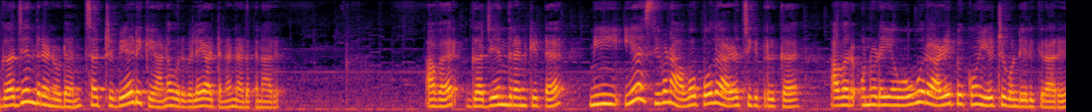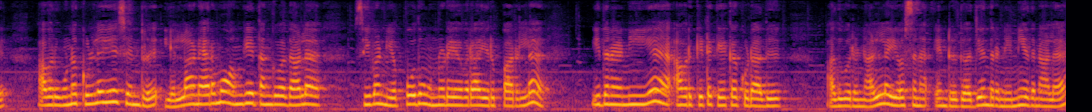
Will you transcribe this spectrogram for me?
கஜேந்திரனுடன் சற்று வேடிக்கையான ஒரு விளையாட்டினை நடத்தினார். அவர் கஜேந்திரன் கிட்ட நீ ஏன் சிவனை அவ்வப்போது அழைச்சிக்கிட்டு இருக்க? அவர் உன்னுடைய ஒவ்வொரு அழைப்புக்கும் ஏற்றுக்கொண்டிருக்கிறாரு. அவர் உனக்குள்ளேயே சென்று எல்லா நேரமும் அங்கே தங்குவதால சிவன் எப்போதும் உன்னுடையவராக இருப்பார்ல? இதனை நீ ஏன் அவர்கிட்ட கேட்கக்கூடாது? அது ஒரு நல்ல யோசனை என்று கஜேந்திரன் எண்ணியதனால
